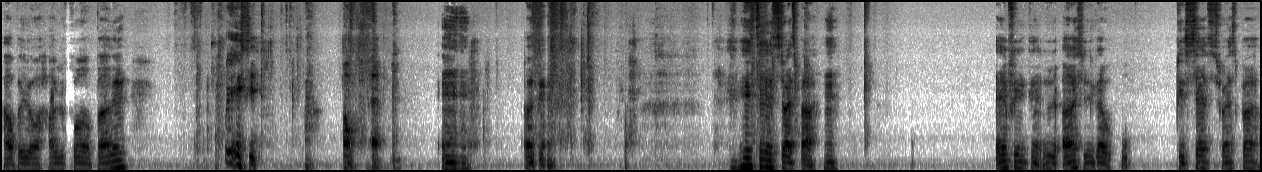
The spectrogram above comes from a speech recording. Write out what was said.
How about you? How you feel about it? Where is it? Oh, uh, uh, okay. It's a stress bar. Everything you ask you got percent stress bar.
